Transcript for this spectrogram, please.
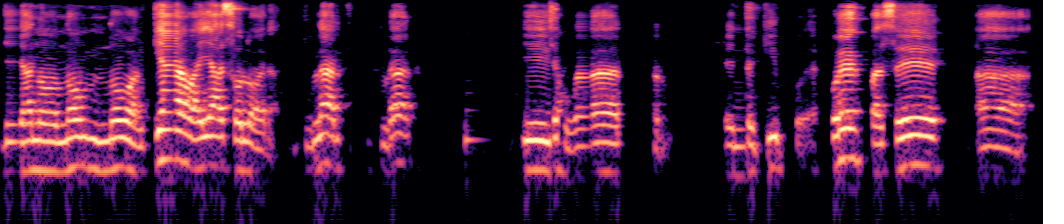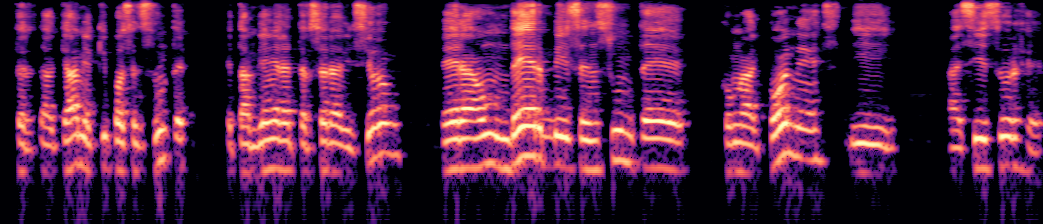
ya no, no, no banqueaba, ya solo era titular, titular. Y a jugar en ese equipo. Después pasé a, acá a mi equipo Sensunte, que también era en tercera división. Era un derby Sensunte con halcones y así surge.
